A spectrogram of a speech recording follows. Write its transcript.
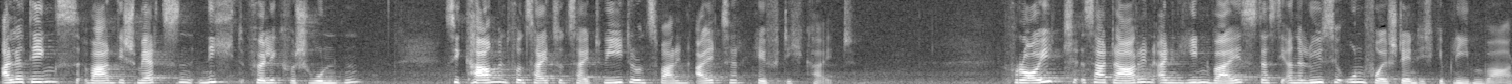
Allerdings waren die Schmerzen nicht völlig verschwunden. Sie kamen von Zeit zu Zeit wieder und zwar in alter Heftigkeit. Freud sah darin einen Hinweis, dass die Analyse unvollständig geblieben war.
